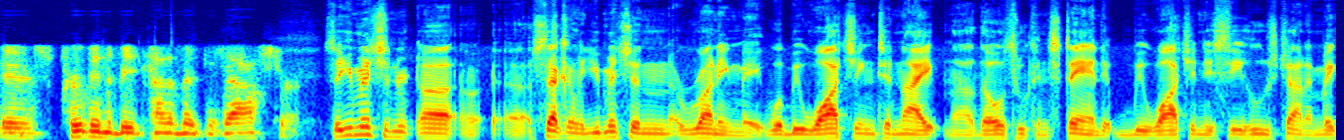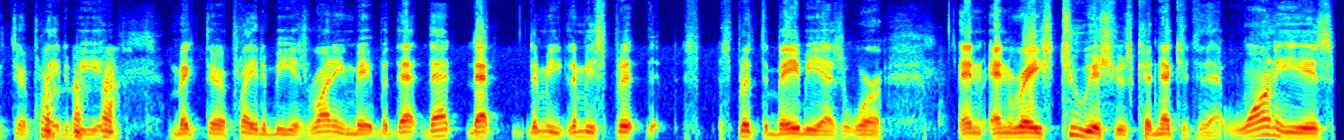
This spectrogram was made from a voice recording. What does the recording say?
is proving to be kind of a disaster. So you mentioned, uh, uh, secondly, you mentioned running mate. We'll be watching tonight. Uh, those who can stand it will be watching to see who's trying to make their play to be make their play to be his running mate. But that that that let me let me split split the baby as it were, and and raise two issues connected to that. One is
